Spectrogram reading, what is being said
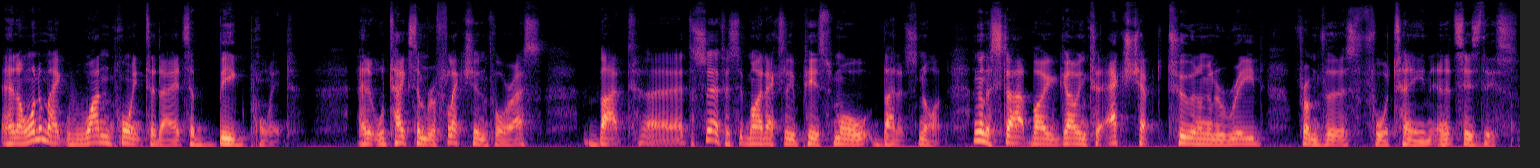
And I want to make one point today. It's a big point, and it will take some reflection for us. But uh, at the surface, it might actually appear small, but it's not. I'm going to start by going to Acts chapter 2, and I'm going to read from verse 14. And it says this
